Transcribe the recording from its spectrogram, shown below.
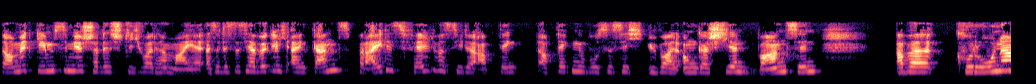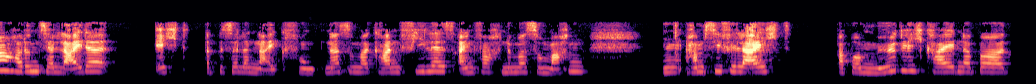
Damit geben Sie mir schon das Stichwort, Herr Mayer. Also das ist ja wirklich ein ganz breites Feld, was Sie da abdecken, wo Sie sich überall engagieren. Wahnsinn. Aber Corona hat uns ja leider echt ein bisschen neigefunkt. Ne? Also man kann vieles einfach nicht mehr so machen. Hm, haben Sie vielleicht ein paar Möglichkeiten, ein paar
